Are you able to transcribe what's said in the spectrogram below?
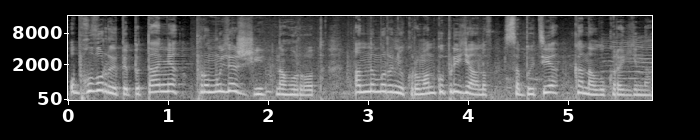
обговорити питання про муляжі нагород. Анна Миронюк, Роман Купріянов, Сабитія, канал Україна.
